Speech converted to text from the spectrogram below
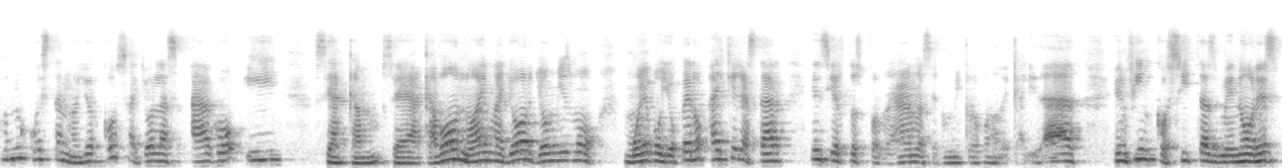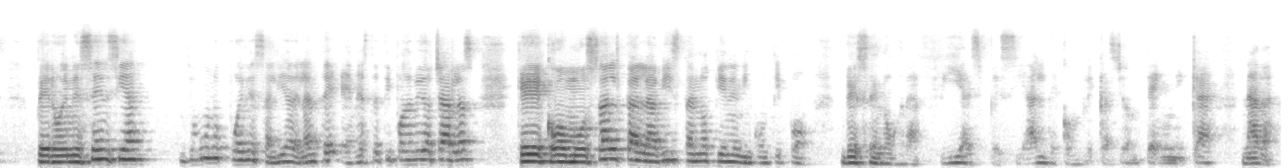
pues no cuestan mayor cosa. Yo las hago y se, se, acabó, no hay mayor, yo mismo muevo y opero, hay que gastar en ciertos programas, en un micrófono de calidad, en fin, cositas menores, pero en esencia uno puede salir adelante en este tipo de videocharlas que como salta a la vista no tiene ningún tipo de escenografía especial, de complicación técnica, nada.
